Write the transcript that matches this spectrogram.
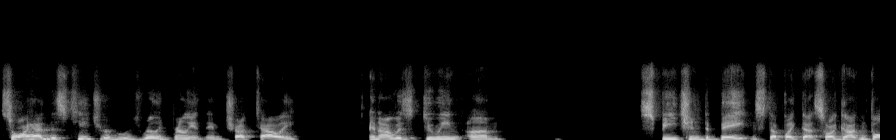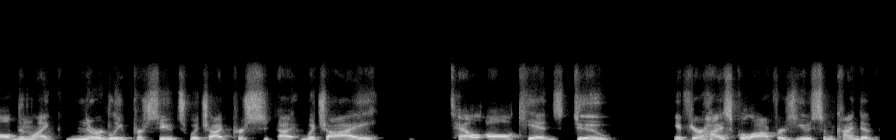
so I had this teacher who was really brilliant named Chuck Talley, and I was doing um, speech and debate and stuff like that. So I got involved in like nerdly pursuits, which I pursue, uh, which I tell all kids do. If your high school offers you some kind of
